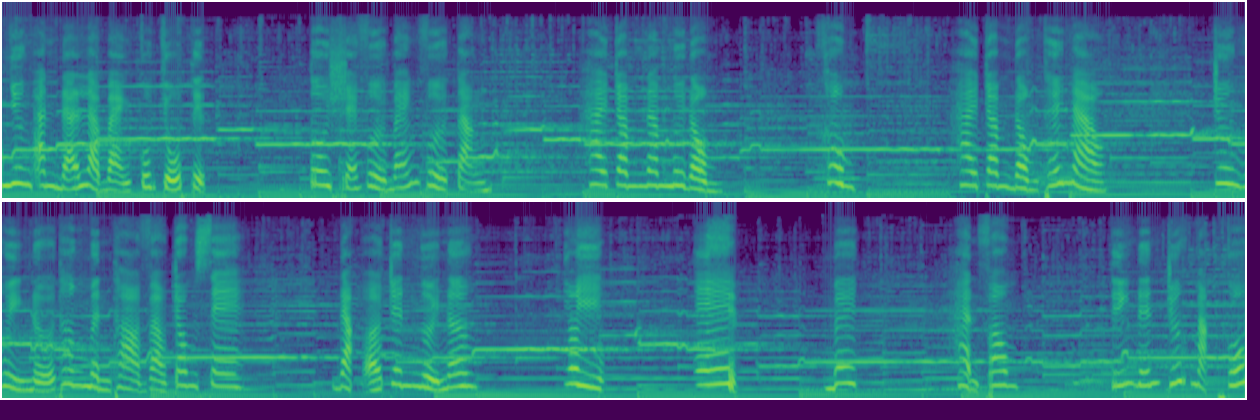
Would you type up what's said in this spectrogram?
Nhưng anh đã là bạn của chủ tịch. Tôi sẽ vừa bán vừa tặng. 250 đồng. Không. 200 đồng thế nào? Trương Huyền nửa thân mình thò vào trong xe. Đặt ở trên người nơn. Y. E. B. Hành Phong. Tiến đến trước mặt cố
